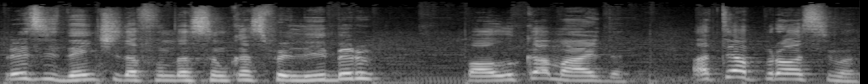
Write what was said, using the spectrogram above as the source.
Presidente da Fundação Casper Libero, Paulo Camarda. Até a próxima!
